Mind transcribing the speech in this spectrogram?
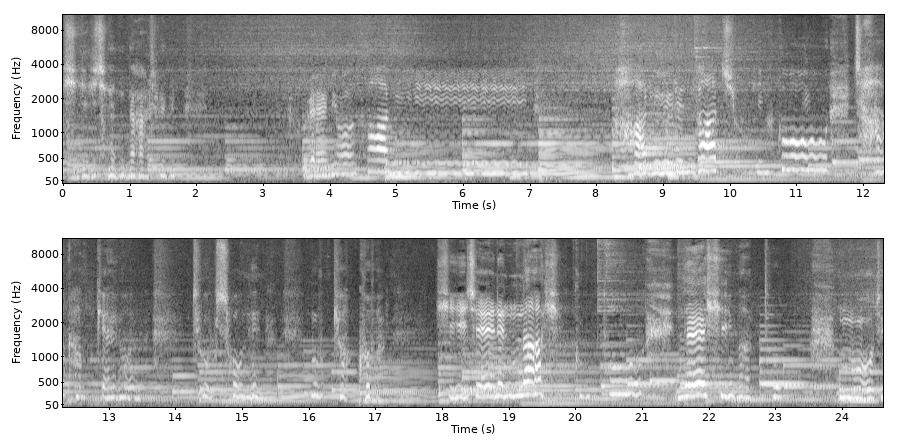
이제 나를 외면하니 하늘은 닫혀있고 차갑게 연두 손은 묶였고 이제는 나의 꿈도 내 희망도 모두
